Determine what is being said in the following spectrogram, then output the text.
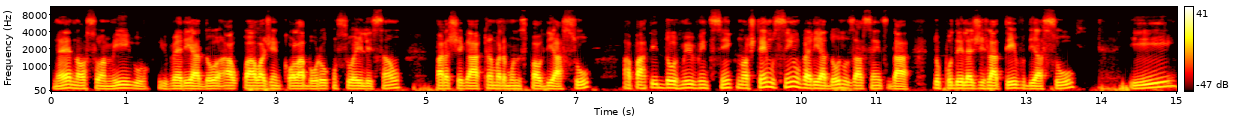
né, nosso amigo e vereador, ao qual a gente colaborou com sua eleição para chegar à Câmara Municipal de Açu. A partir de 2025, nós temos sim um vereador nos assentos da, do Poder Legislativo de Açu, e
